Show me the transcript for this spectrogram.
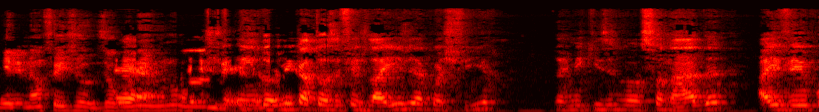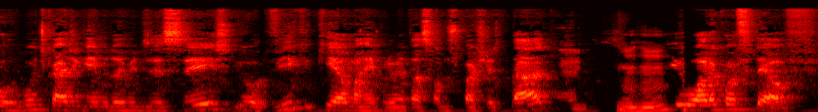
Ele não fez jogo, jogo é, nenhum no ano. Em 2014 ele fez La Isla e Aquasphere. 2015 não lançou nada. Aí veio o Burgund Card Game em 2016 e o Vic, que é uma reimplementação dos Pachetad, é. uhum. e o Oracle of Delphi.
